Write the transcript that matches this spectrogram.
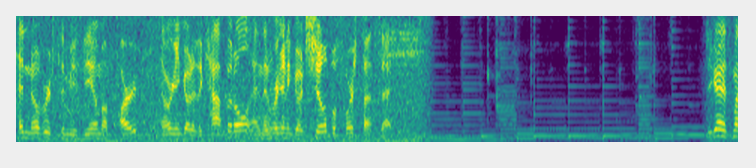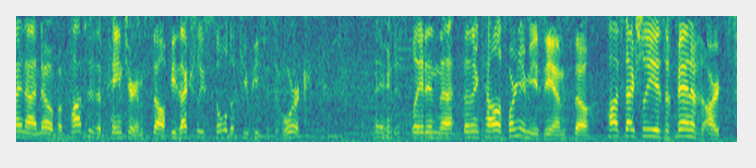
Heading over to the Museum of Art, then we're gonna go to the Capitol, and then we're gonna go chill before sunset. You guys might not know, but Pops is a painter himself. He's actually sold a few pieces of work. They're displayed in the Southern California Museum, so Pops actually is a fan of the arts.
